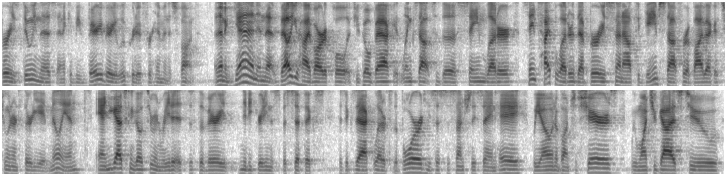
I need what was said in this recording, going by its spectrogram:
Burry's doing this, and it can be very, very lucrative for him and his fund. And then again, in that Value Hive article, if you go back, it links out to the same letter, same type of letter that Burry sent out to GameStop for a buyback of 238 million. And you guys can go through and read it. It's just the very nitty gritty, the specifics. His exact letter to the board. He's just essentially saying, "Hey, we own a bunch of shares. We want you guys to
